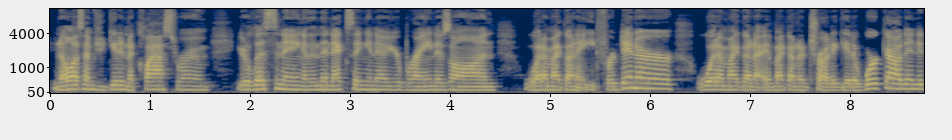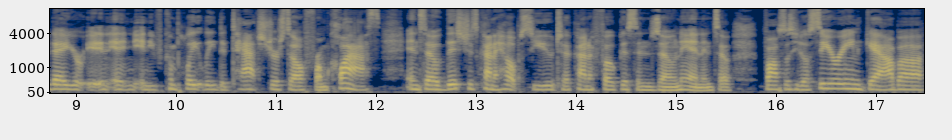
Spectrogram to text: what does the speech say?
You know, a lot of times you get in a classroom, you're listening, and then the next thing you know, your brain is on what am I going to eat for dinner? What am I going to, am I going to try to get a workout in today? You're, and, and, and you've completely detached yourself from class. And so this just kind of helps you to kind of focus and zone in. And so phosphatidylserine, GABA,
